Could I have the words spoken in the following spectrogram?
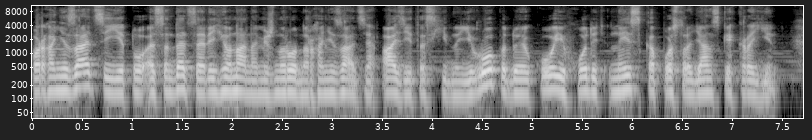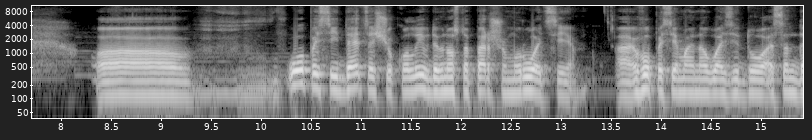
організації, то СНД це регіональна міжнародна організація Азії та Східної Європи, до якої входить низка пострадянських країн. Е, в описі йдеться, що коли в 91-му році в описі я маю на увазі до СНД.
